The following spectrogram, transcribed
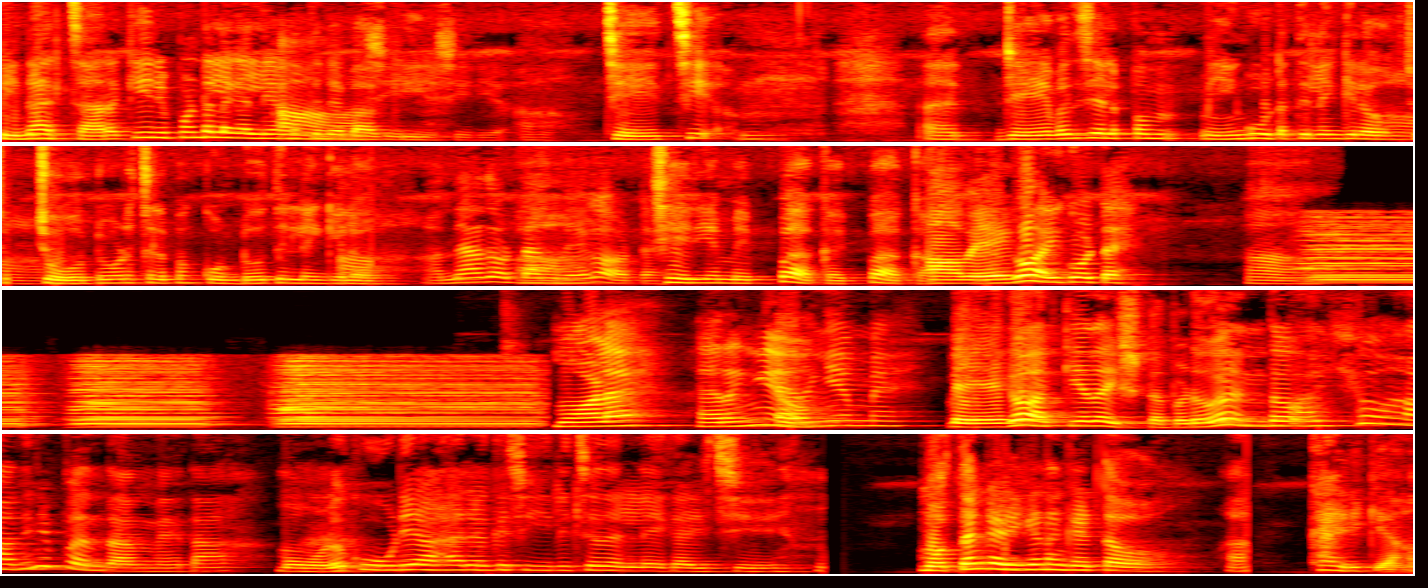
പിന്നെ അച്ചാറൊക്കെ ഇരിപ്പുണ്ടല്ലോ കല്യാണത്തിന്റെ ബാക്കി. ശരിയാ ചേച്ചി രേവതി ചിലപ്പം മീൻ കൂട്ടത്തില്ലെങ്കിലോ ചോറിന്റെ കൂടെ ചിലപ്പം കൊണ്ടുപോകത്തില്ലെങ്കിലോ. അന്നേ അത് വേഗം ശരി അമ്മ ഇപ്പൊ ആക്കാം ഇപ്പൊ ആക്കാം. ആ വേഗം ആയിക്കോട്ടെ. ആ. മോളെ ഇറങ്ങി ഇറങ്ങിയമ്മേ. വേഗമാക്കിയതാ ഇഷ്ടപ്പെടുവോ എന്തോ? അയ്യോ അതിനിപ്പോ എന്താ അമ്മേ താ മോൾ കൂടി ആഹാരമൊക്കെ ശീലിച്ചതല്ലേ കഴിച്ച്. മൊത്തം കഴിക്കണം കേട്ടോ. കഴിക്കാം.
